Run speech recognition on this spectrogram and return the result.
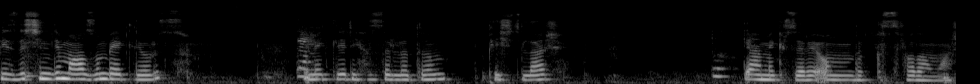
Biz de şimdi mazlum bekliyoruz. Yemekleri hazırladım. Piştiler. Gelmek üzere. Onun dakikası falan var.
